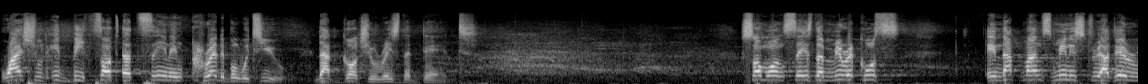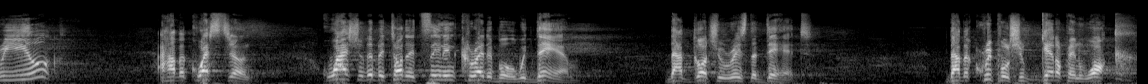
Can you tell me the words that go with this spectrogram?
Why should it be thought a thing incredible with you that God should raise the dead? Someone says the miracles in that man's ministry, are they real? I have a question. Why should it be thought a thing incredible with them that God should raise the dead? That the cripple should get up and walk?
